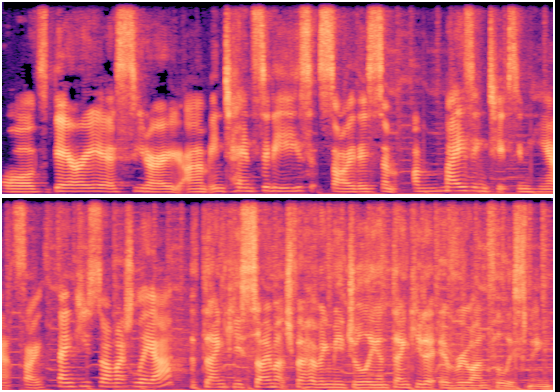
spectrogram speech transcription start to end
of various, you know, um, intensities. So there's some amazing tips in here. So thank you so much, Leah. Thank you so much for having me, Julie, and thank you to everyone for listening.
